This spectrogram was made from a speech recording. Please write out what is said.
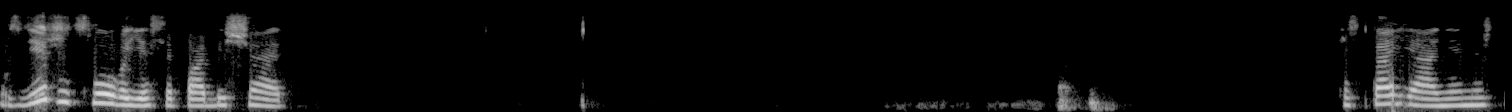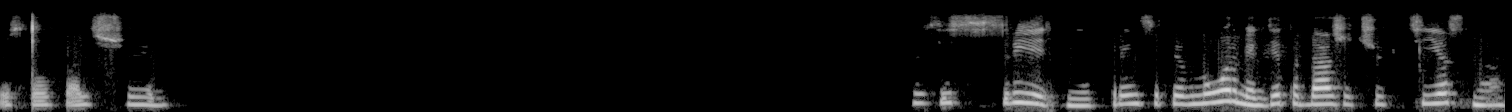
сдержит слово, если пообещает. Расстояние между слов большие. Здесь средний, в принципе, в норме, где-то даже чуть тесно.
